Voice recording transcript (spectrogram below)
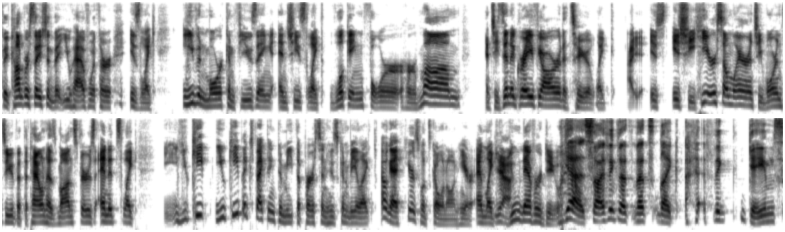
the conversation that you have with her is like even more confusing and she's like looking for her mom and she's in a graveyard and so you're like is is she here somewhere and she warns you that the town has monsters and it's like you keep you keep expecting to meet the person who's going to be like okay here's what's going on here and like Yeah. you never do yeah, so I think that that's like I think games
